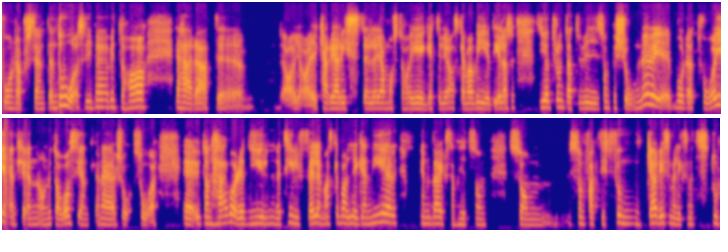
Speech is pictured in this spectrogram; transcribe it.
200 procent ändå. Så vi behöver inte ha det här att eh, ja, jag är karriärist eller jag måste ha eget eller jag ska vara VD. Alltså, jag tror inte att vi som personer, båda två egentligen, någon av oss egentligen är så. så. Eh, utan här var det ett gyllene tillfälle. Man ska bara lägga ner en verksamhet som, som, som faktiskt funkar. Det är som liksom ett stort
